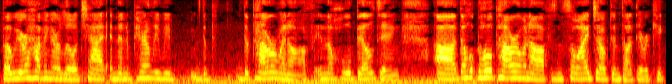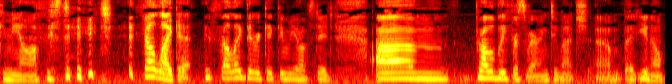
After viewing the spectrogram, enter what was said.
but we were having our little chat, and then apparently we the the power went off in the whole building. Uh, the whole, the whole power went off. And so I joked and thought they were kicking me off the stage. it felt like it. It felt like they were kicking me off stage. Um, probably for swearing too much. Um, but you know,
